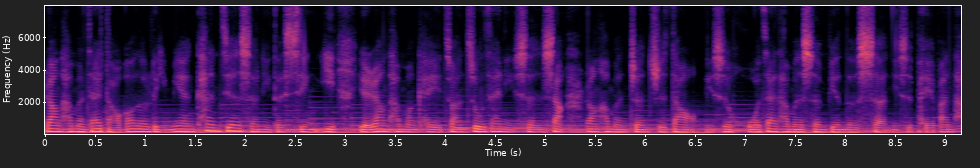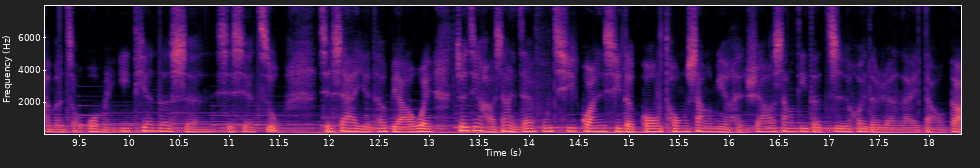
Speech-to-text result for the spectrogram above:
让他们在祷告的里面看见神你的心意，也让他们可以专注在你身上，让他们真知道你是活在他们身边的神，你是陪伴他们走过每一天的神。谢谢主。接下来也特别要为最近好像你在夫妻关系的沟通上面很需要上帝的智慧的人来祷告。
